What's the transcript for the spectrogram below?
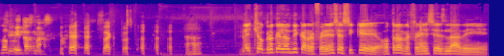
No sí, pidas más. Exacto. Ajá. De hecho, creo que la única referencia, sí que otra referencia es la de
